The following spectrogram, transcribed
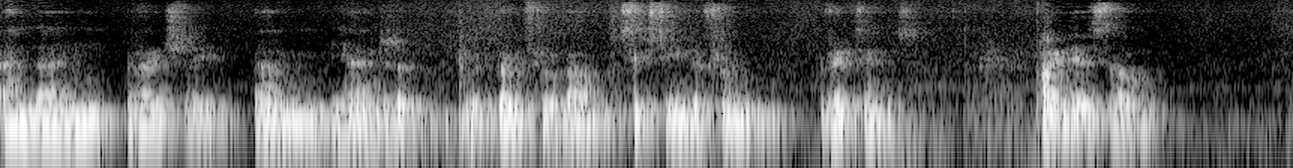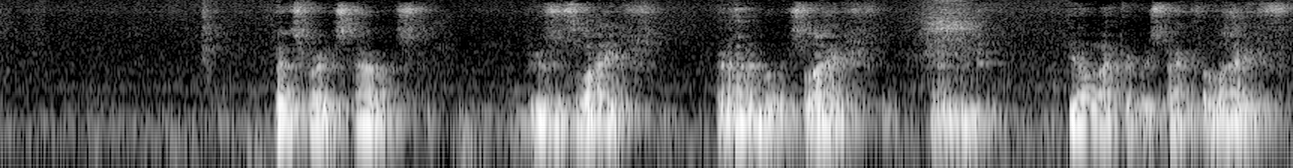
And then eventually, um, yeah, ended up going through about 16 different victims. Point is, though, that's where it starts. Because it's life. An animal is life. And your lack of respect for life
